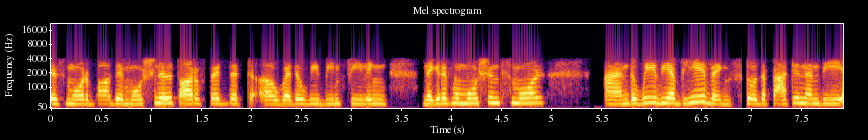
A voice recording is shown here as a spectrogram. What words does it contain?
is more about the emotional part of it, that uh, whether we've been feeling negative emotions more, and the way we are behaving, so the pattern and the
